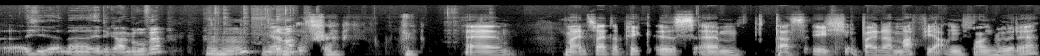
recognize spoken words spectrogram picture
äh, hier, ne, illegalen Berufe. Mhm, ja. Immer. Ähm, mein zweiter Pick ist, ähm, dass ich bei der Mafia anfangen würde.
